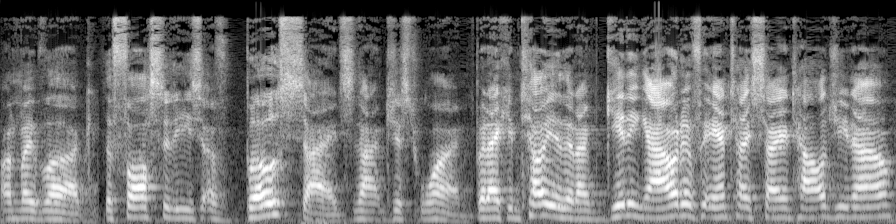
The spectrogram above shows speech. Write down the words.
on my blog. The falsities of both sides, not just one. But I can tell you that I'm getting out of anti Scientology now,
